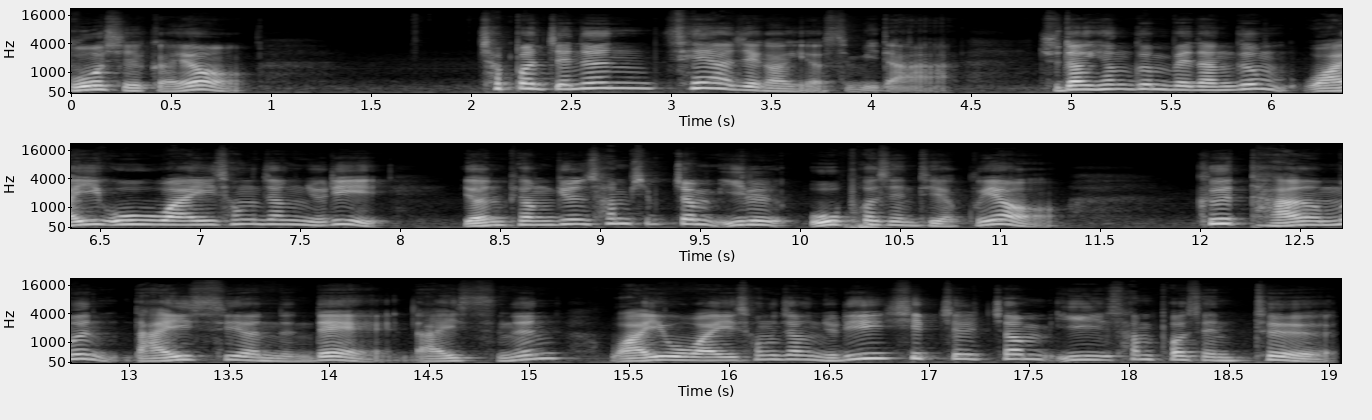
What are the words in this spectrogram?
무엇일까요? 첫 번째는 세아제강이었습니다. 주당 현금 배당금 YOY 성장률이 연평균 30.15%였고요. 그 다음은 나이스였는데 나이스는 YOY 성장률이 17.23%,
